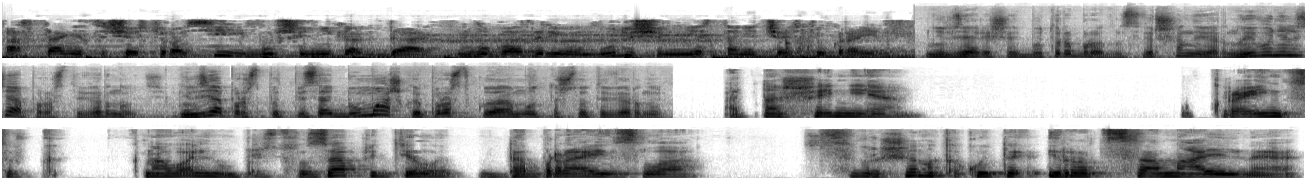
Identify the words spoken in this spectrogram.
останется частью России и больше никогда в обозримом будущем не станет частью Украины. Нельзя решить бутербродом, совершенно верно. Но его нельзя просто вернуть. Нельзя просто подписать бумажку и просто куда-то что-то вернуть. Отношение украинцев к, к Навальному просто за пределы добра и зла. Совершенно какое-то иррациональное,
